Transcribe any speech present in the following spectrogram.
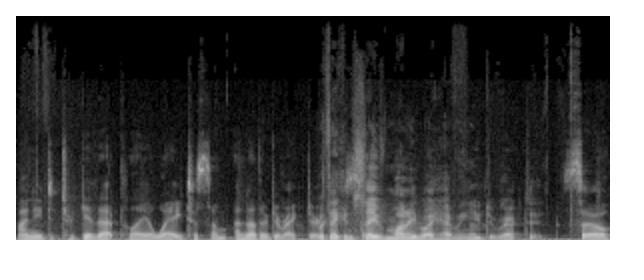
I need to t- give that play away to some another director. But they can So- save money by having you direct it. So,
